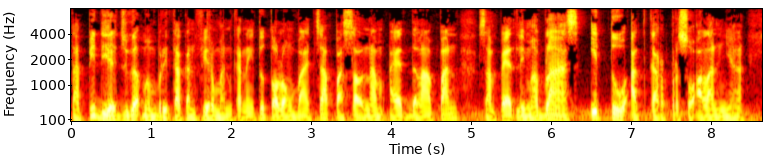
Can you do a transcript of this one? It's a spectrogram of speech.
Tapi dia juga memberitakan firman. Karena itu tolong baca pasal 6 ayat 8 sampai ayat 15. Itu akar persoalannya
